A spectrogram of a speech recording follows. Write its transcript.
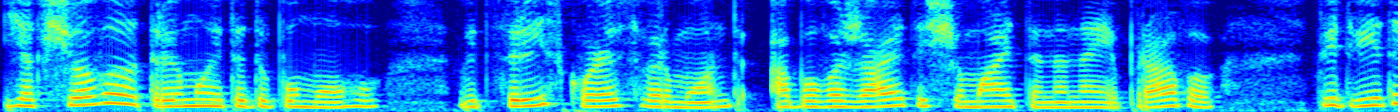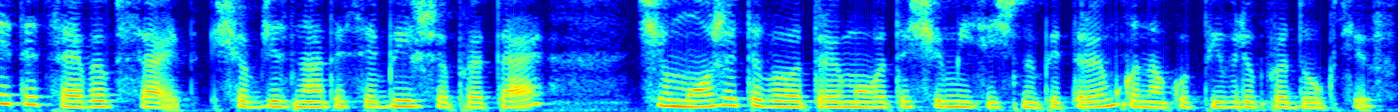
Якщо ви отримуєте допомогу від Three Squares Vermont або вважаєте, що маєте на неї право, відвідайте цей вебсайт, щоб дізнатися більше про те, чи можете ви отримувати щомісячну підтримку на купівлю продуктів.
